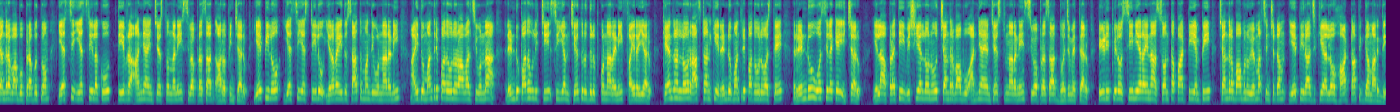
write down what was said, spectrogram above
చంద్రబాబు ప్రభుత్వం ఎస్సీ ఎస్టీలకు తీవ్ర అన్యాయం చేస్తోందని శివప్రసాద్ ఆరోపించారు. ఏపీలో ఎస్సీ ఎస్టీలు ఇరవై ఐదు శాతం మంది ఉన్నారని ఐదు మంత్రి పదవులు రావాల్సి ఉన్నా రెండు పదవులిచ్చి సీఎం చేతులు దులుపుకున్నారని ఫైర్ అయ్యారు. కేంద్రంలో రాష్ట్రానికి రెండు మంత్రి పదవులు వస్తే రెండూ ఓసీలకే ఇచ్చారు. ఇలా ప్రతి విషయంలోనూ చంద్రబాబు అన్యాయం చేస్తున్నారని శివప్రసాద్ ధ్వజమెత్తారు. టీడీపీలో సీనియర్ అయిన సొంత పార్టీ ఎంపీ చంద్రబాబును విమర్శించడం ఏపీ రాజకీయాల్లో హాట్ టాపిక్గా మారింది.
